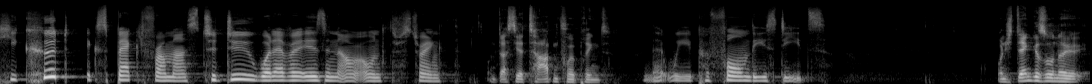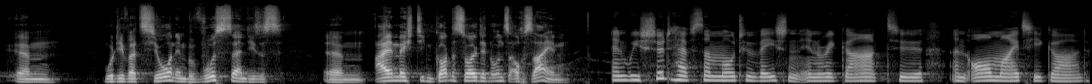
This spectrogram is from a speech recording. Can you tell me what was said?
he could expect from us to do whatever is in our own th- strength Und dass ihr Taten vollbringt. that we perform these deeds. Und ich denke, so eine ähm, Motivation im Bewusstsein dieses ähm, allmächtigen Gottes sollte in uns auch sein. And we should have some motivation in regard to an almighty God.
